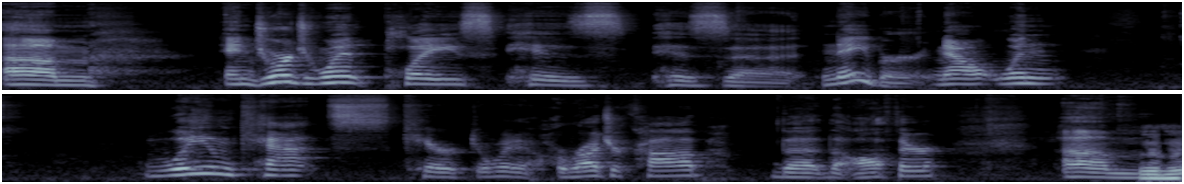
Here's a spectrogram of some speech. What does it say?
um and george wendt plays his his uh, neighbor now when william Katt's character what, roger cobb the the author um Mm-hmm.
